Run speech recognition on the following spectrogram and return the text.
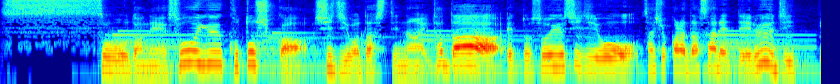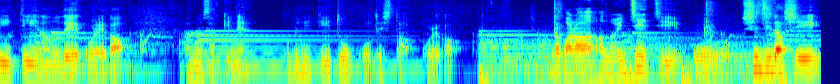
そうだね。そういうことしか指示は出してない。ただ、えっと、そういう指示を最初から出されてる GPT なので、これが。あの、さっきね、コミュニティ投稿でした。これが。だから、あの、いちいち、こう、指示出し、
